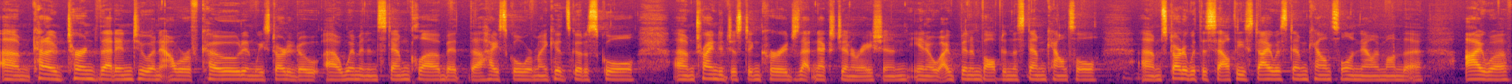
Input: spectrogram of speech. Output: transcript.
um, kind of turned that into an hour of code, and we started a, a, women in STEM club at the high school where my kids go to school, um, trying to just encourage that next generation. You know, I've been involved in the STEM Council, um, started with the Southeast Iowa STEM Council, and now I'm on the Iowa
